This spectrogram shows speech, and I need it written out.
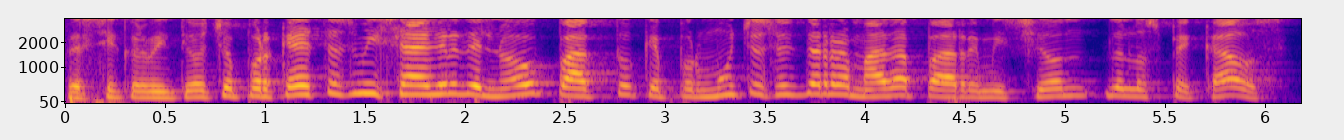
Versículo 28, porque esta es mi sangre del nuevo pacto que por muchos es derramada para remisión de los pecados.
